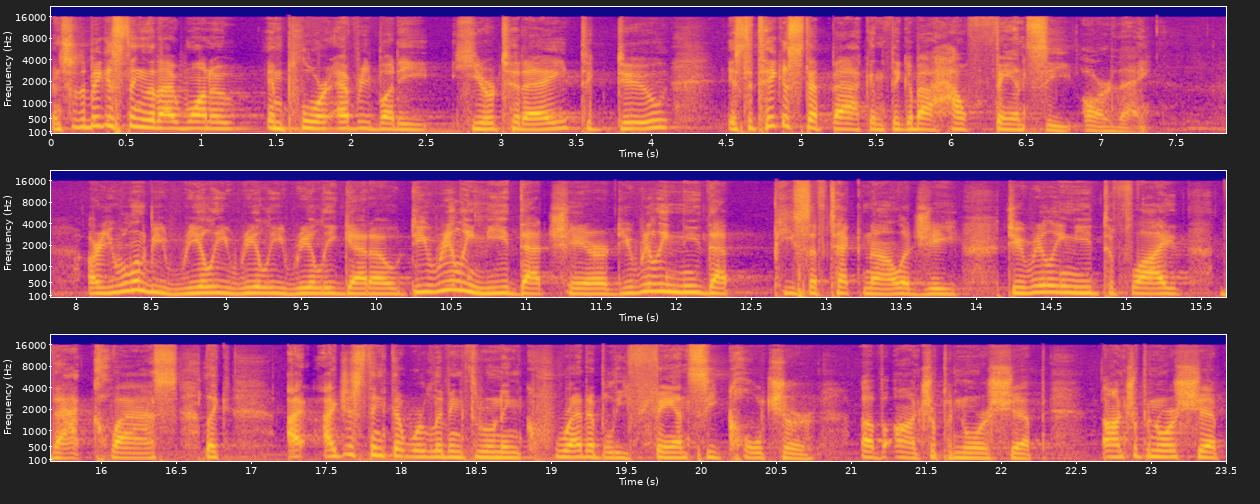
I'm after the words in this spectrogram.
And so, the biggest thing that I want to implore everybody here today to do is to take a step back and think about how fancy are they? Are you willing to be really, really, really ghetto? Do you really need that chair? Do you really need that piece of technology? Do you really need to fly that class? Like, I, I just think that we're living through an incredibly fancy culture of entrepreneurship. Entrepreneurship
